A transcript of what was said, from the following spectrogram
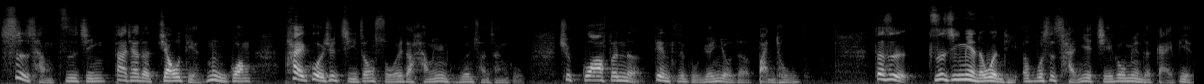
市场资金大家的焦点目光太过于去集中所谓的航运股跟船产股，去瓜分了电子股原有的版图。这是资金面的问题，而不是产业结构面的改变。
